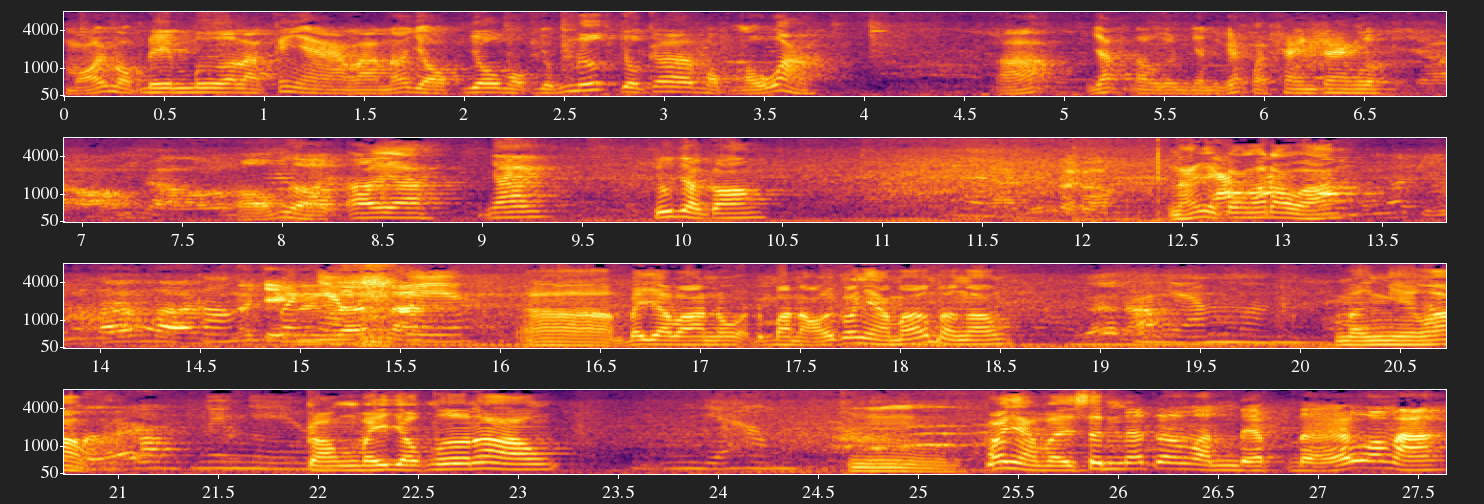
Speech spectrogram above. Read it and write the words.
Mỗi một đêm mưa là cái nhà là nó dột vô một dũng nước vô cái một ngủ à. Đó dắt đầu nhìn rất là khang trang luôn. Ổn rồi. Ơi nhai chú chào con nãy giờ con ở đâu hả? Con Nói chuyện bên lớn lên. kia. À, bây giờ bà nội, bà nội có nhà mới mừng không? Dạ mừng. Mừng. Nhiều không? nhiều. Còn bị dột mưa nữa không? Dạ không. Ừ. có nhà vệ sinh ở trên mình đẹp đẽ quá mà.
